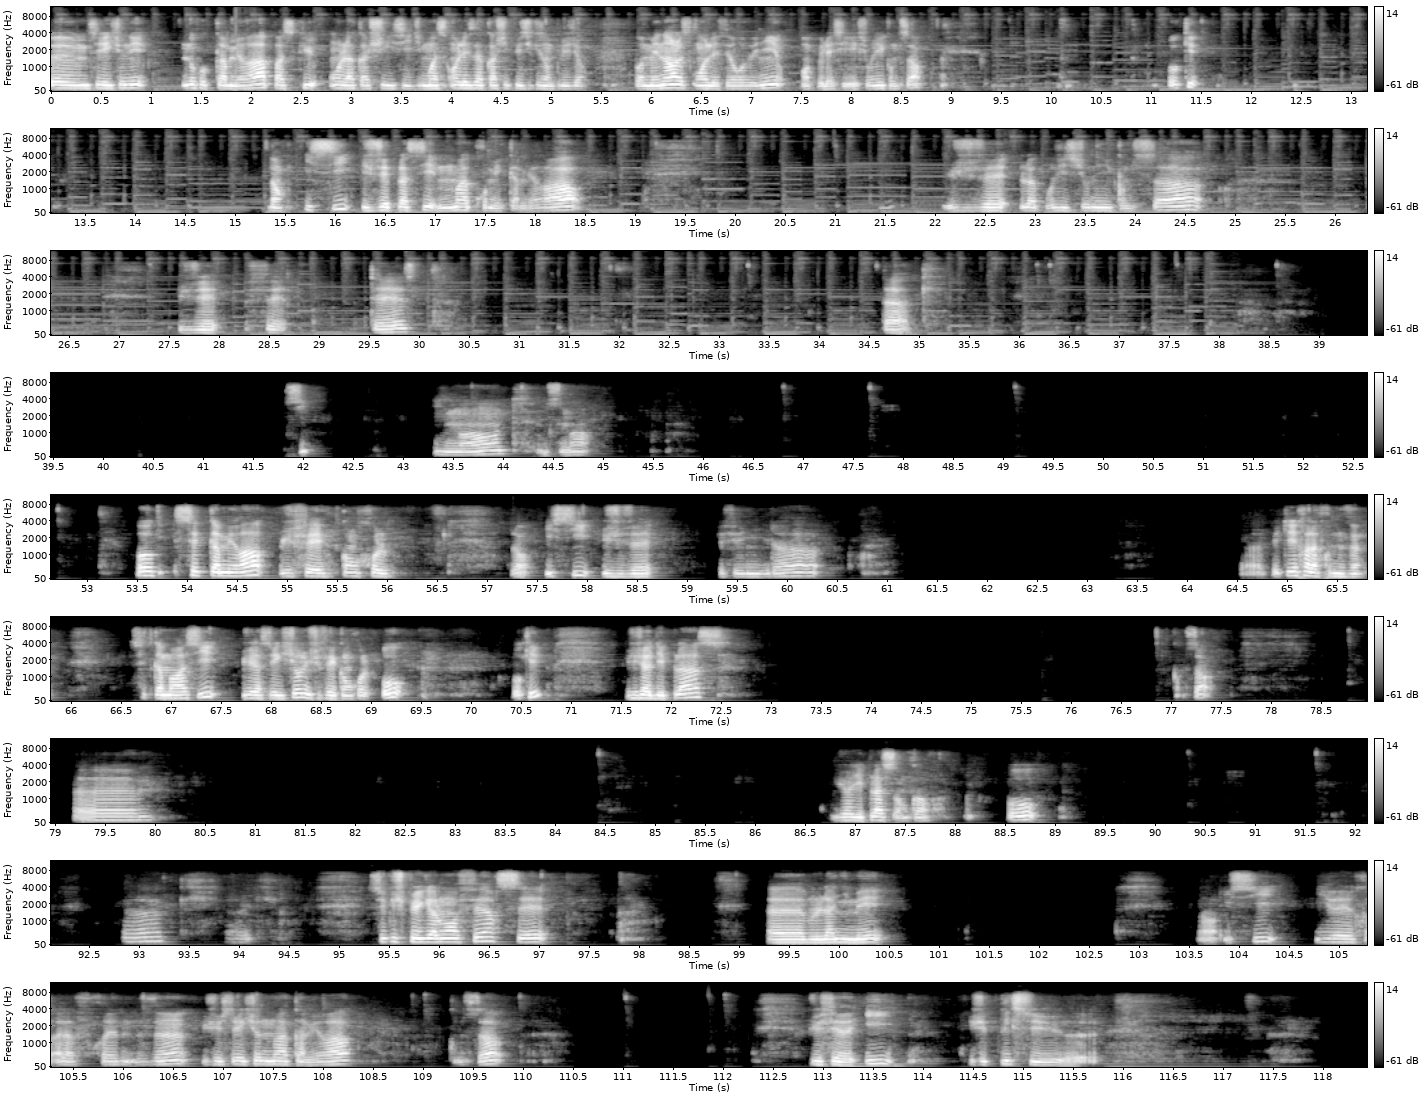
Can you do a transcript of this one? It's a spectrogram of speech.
euh, sélectionner notre caméra parce que on l'a caché ici. Du moins, on les a cachés puisqu'ils sont plusieurs. Bon, maintenant, lorsqu'on les fait revenir, on peut les sélectionner comme ça. Ok. Donc ici, je vais placer ma première caméra. Je vais la positionner comme ça. Je vais faire test. Tac. Si. Il monte doucement. Ok, cette caméra, je fais CTRL. Alors ici, je vais venir là. Peut-être à la frame 20. Cette caméra-ci, je la sélectionne, je fais CTRL O. Ok. Je la déplace. Comme ça. Euh, je les place encore haut. Ce que je peux également faire, c'est euh, l'animer. Alors ici, être à la frame 20. Je sélectionne ma caméra comme ça. je fais un i, je clique sur euh,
